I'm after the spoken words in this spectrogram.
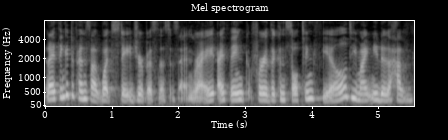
And I think it depends on what stage your business is in, right? I think for the consulting field, you might need to have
